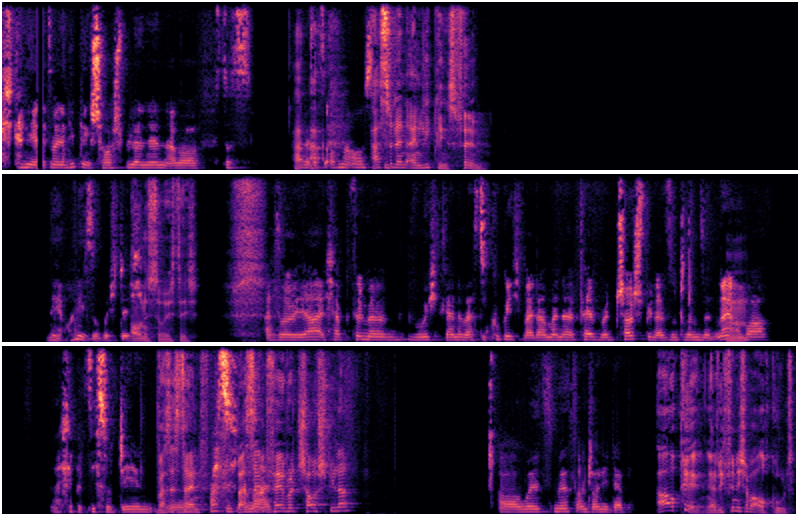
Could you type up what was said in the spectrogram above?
Ich kann dir jetzt meine Lieblingsschauspieler nennen, aber das, Ha, wäre das auch eine Aus? hast du denn einen Lieblingsfilm? Nee, auch nicht so richtig. Auch nicht so richtig. Also ja, ich habe Filme, wo ich gerne weiß, die gucke ich, weil da meine Favorite Schauspieler so drin sind, ne? Mhm. Aber ich habe jetzt nicht so den. Was ist äh, dein, was ich was ist dein Favorite Schauspieler? Oh, Will Smith und Johnny Depp. Ah, okay. Ja, die finde ich aber auch gut.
